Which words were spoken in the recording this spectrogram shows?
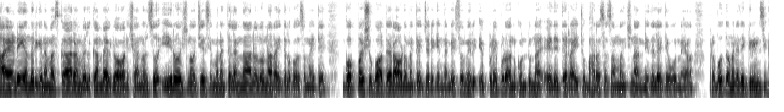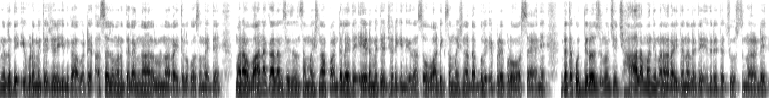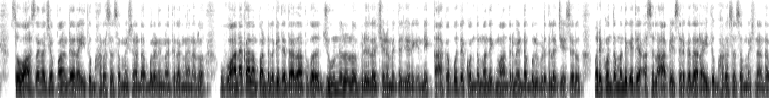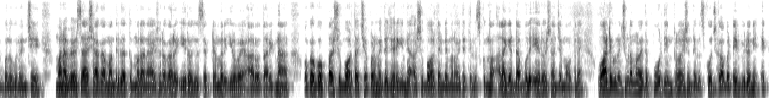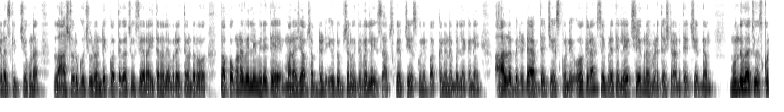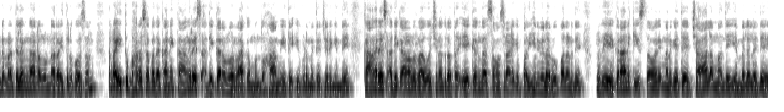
Hi అండి అందరికీ నమస్కారం. Welcome back to our channel. So ఈ రోజున వచ్చేసి మన తెలంగాణలో ఉన్న రైతుల కోసం అయితే గొప్ప శుభార్త రావడం అయితే జరిగిందండి. సో మీరు ఎప్పుడెప్పుడు అనుకుంటున్న ఏదైతే రైతు భరోసా సంబంధించిన నిధులు అయితే ఉన్నాయో ప్రభుత్వం అనేది గ్రీన్ సిగ్నల్ అయితే ఇవ్వడం అయితే జరిగింది కాబట్టి అసలు మన తెలంగాణలో ఉన్న రైతుల కోసం అయితే మన వానాకాలం సీజన్ సంబంధించిన పంటలు అయితే వేయడం అయితే జరిగింది కదా. సో వాటికి సంబంధించిన డబ్బులు ఎప్పుడెప్పుడు వస్తాయని గత కొద్ది రోజుల నుంచి చాలామంది మన రైతన్నలు అయితే ఎదురైతే చూస్తున్నారండి. సో వాస్తవంగా చెప్పాలంటే రైతు భరోసా సంబంధించిన డబ్బులు అనేది మన తెలంగాణలో వానాకాలం పంటలకైతే దాదాపుగా జూన్ నెలలో విడుదల చేయడం అయితే జరిగింది. కాకపోతే కొంతమందికి మాత్రమే డబ్బులు విడుదల చేశారు. మరి కొంతమందికి అయితే అసలు ఆపేస్తారు కదా. రైతు భరోసా సంబంధించిన డబ్బుల గురించి మన వ్యవసాయ శాఖ మంత్రిగా తుమ్మల నాగేశ్వరరావు గారు ఈరోజు సెప్టెంబర్ ఇరవై ఆరో తారీఖున ఒక గొప్ప శుభవార్త చెప్పడం అయితే జరిగింది. ఆ శుభవార్త అంటే మనం అయితే తెలుసుకుందాం. అలాగే డబ్బులు ఏ రోజున జమ అవుతున్నాయి? వాటి గురించి కూడా మనం అయితే పూర్తి ఇన్ఫర్మేషన్ తెలుసుకోవచ్చు కాబట్టి వీడియోని ఎక్కడ స్కిప్ చేయకుండా లాస్ట్ వరకు చూడండి. కొత్తగా చూసే రైతన్నలు ఎవరైతే ఉంటారో తప్పకుండా వెళ్ళి మీరైతే మన జాబ్స్ అప్డేట్ యూట్యూబ్ ఛానల్ అయితే వెళ్ళి సబ్స్క్రైబ్ చేసుకుని పక్కనున్న ఉన్న ఆల్లో పెట్టి ట్యాప్ చేసుకోండి. ఓకేనా? సో ఇప్పుడైతే లేట్ చేయకుండా విడితే స్టార్ట్ తెచ్చేద్దాం. ముందుగా చూసుకుంటే మన తెలంగాణలో ఉన్న రైతుల కోసం రైతు భరోసా పథకాన్ని కాంగ్రెస్ అధికారంలో రాకముందు హామీ అయితే ఇవ్వడం అయితే జరిగింది. కాంగ్రెస్ అధికారంలో రా వచ్చిన తర్వాత ఏకంగా సంవత్సరానికి పదిహేను వేల రూపాయలు అనేది ప్రతి ఎకరానికి ఇస్తామని మనకైతే చాలామంది ఎమ్మెల్యేలు అయితే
